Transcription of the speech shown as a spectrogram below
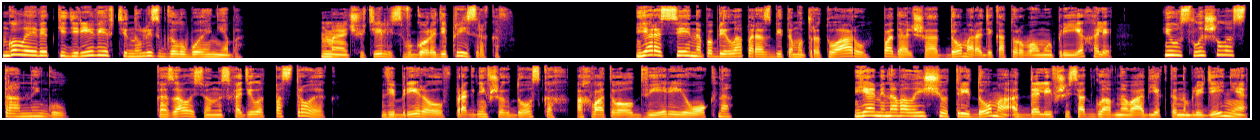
голые ветки деревьев тянулись в голубое небо. Мы очутились в городе призраков. Я рассеянно побрела по разбитому тротуару, подальше от дома, ради которого мы приехали — и услышала странный гул. Казалось, он исходил от построек, вибрировал в прогнивших досках, охватывал двери и окна. Я миновала еще три дома, отдалившись от главного объекта наблюдения,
